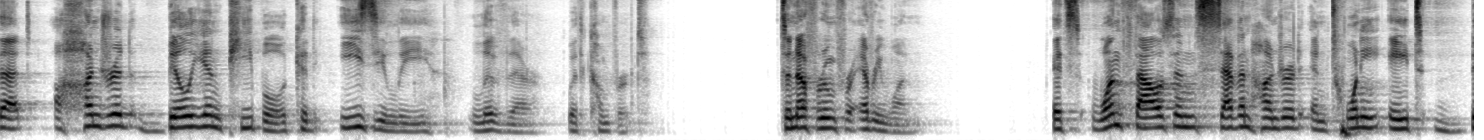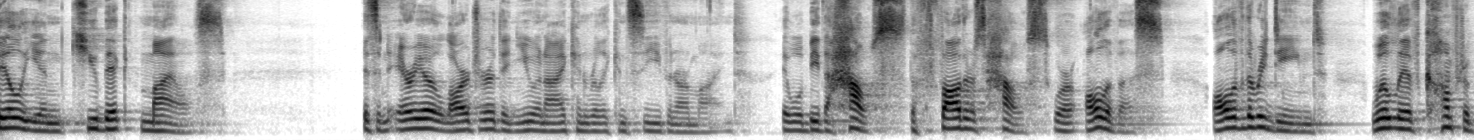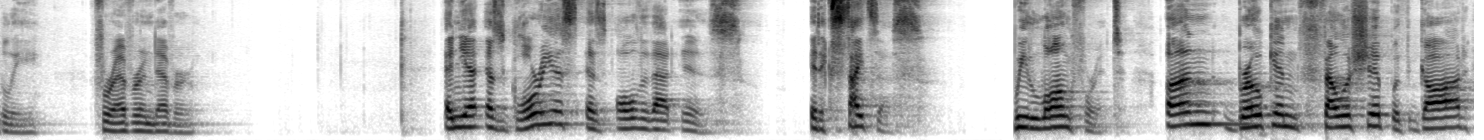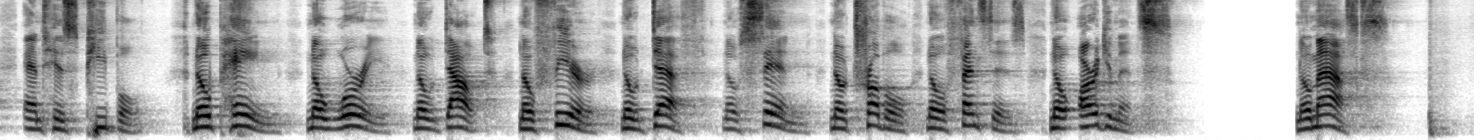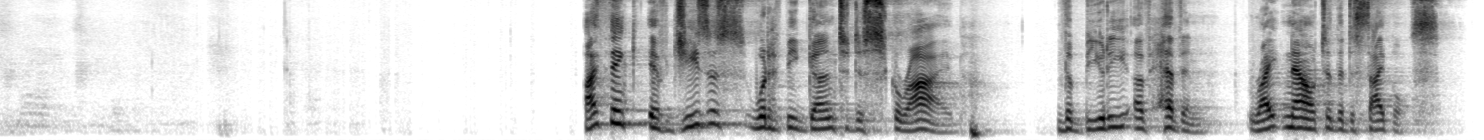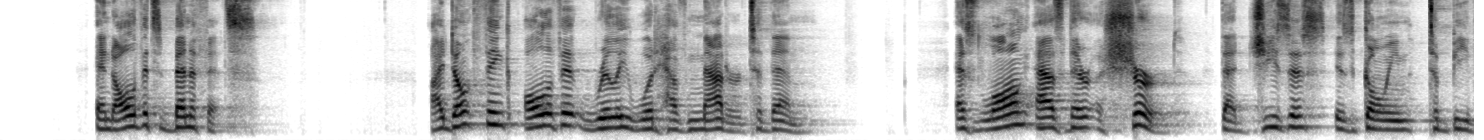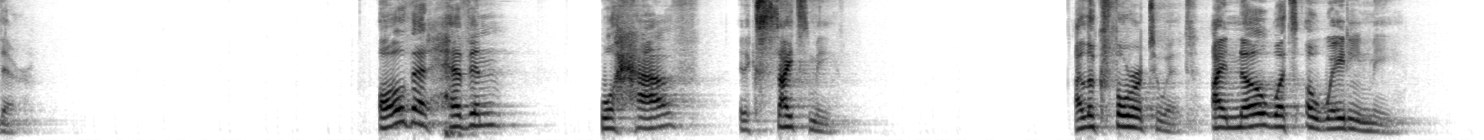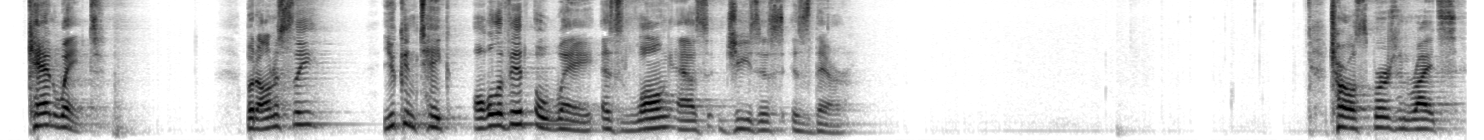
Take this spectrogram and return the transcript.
that 100 billion people could easily live there with comfort. It's enough room for everyone. It's 1,728 billion cubic miles. It's an area larger than you and I can really conceive in our mind. It will be the house, the Father's house, where all of us, all of the redeemed, will live comfortably forever and ever. And yet, as glorious as all of that is, it excites us. We long for it. Unbroken fellowship with God and His people. No pain, no worry, no doubt, no fear, no death, no sin, no trouble, no offenses, no arguments, no masks I think if Jesus would have begun to describe the beauty of heaven right now to the disciples and all of its benefits, I don't think all of it really would have mattered to them as long as they're assured that Jesus is going to be there. All that heaven will have, it excites me. I look forward to it. I know what's awaiting me. Can't wait. But honestly, you can take all of it away as long as Jesus is there. Charles Spurgeon writes,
